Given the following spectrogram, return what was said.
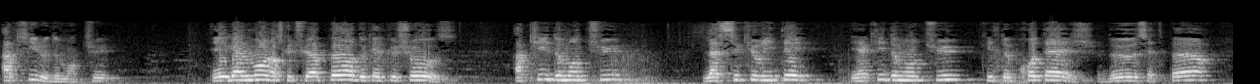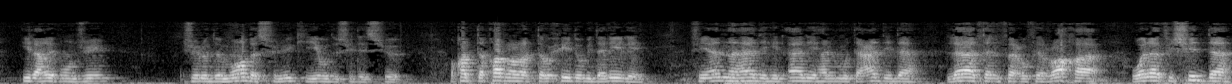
à qui le demandes-tu? Et également lorsque tu as peur de quelque chose, à qui demandes-tu la sécurité et à qui demandes-tu qu'il te protège de cette peur? Il a répondu, je le demande à celui qui est au-dessus des cieux. في أن هذه الآلهة المتعددة لا تنفع في الرخاء ولا في الشدة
